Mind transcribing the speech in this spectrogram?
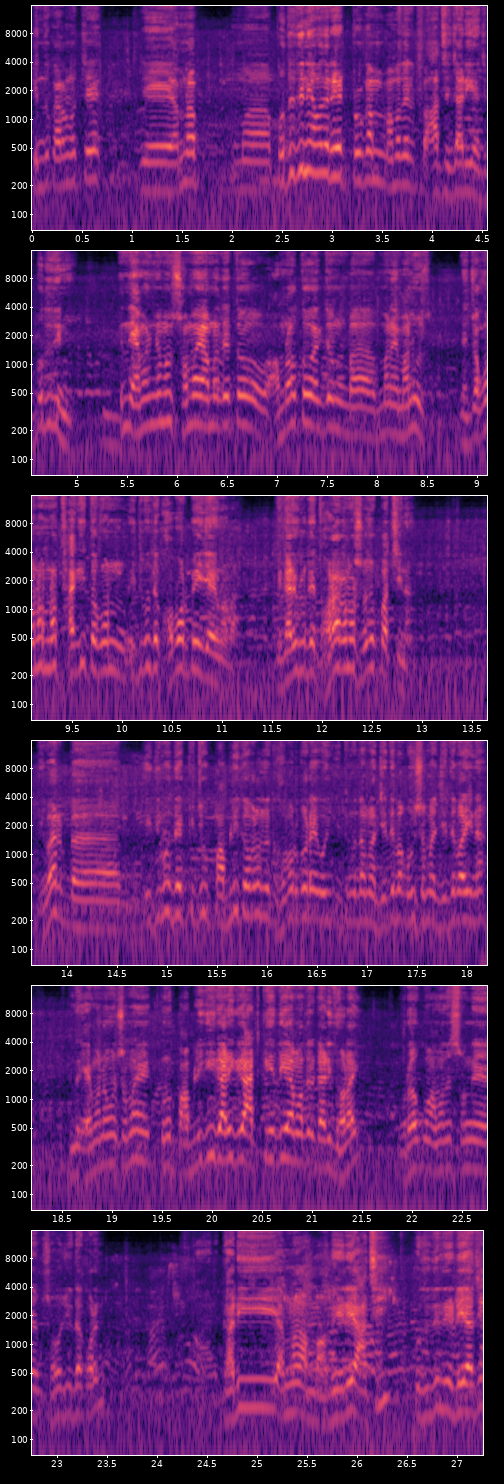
কিন্তু কারণ হচ্ছে যে আমরা প্রতিদিনই আমাদের রেড প্রোগ্রাম আমাদের আছে, জারি আছে, প্রতিদিনই। কিন্তু এমন এমন সময় আমাদের তো, আমরাও তো একজন মানে মানুষ যখন আমরা থাকি তখন ইতিমধ্যে খবর পেয়ে যায় ওনারা, যে গাড়িগুলোকে ধরার আমরা সুযোগ পাচ্ছি না। এবার ইতিমধ্যে কিছু পাবলিক আমাদের খবর করে ওই, ইতিমধ্যে আমরা যেতে ওই সময় যেতে পারি না। কিন্তু এমন এমন সময় কোনো পাবলিকই গাড়িকে আটকে দিয়ে আমাদের গাড়ি ধরায়। ওরাও আমাদের সঙ্গে সহযোগিতা করেন। গাড়ি আমরা রেডি আছি প্রতিদিন রেডি আছি।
